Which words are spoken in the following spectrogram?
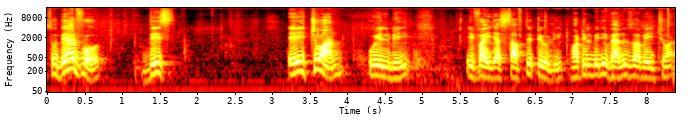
So therefore, this H1 will be, if I just substitute it, what will be the values of H1?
